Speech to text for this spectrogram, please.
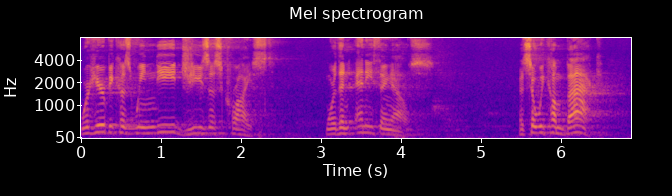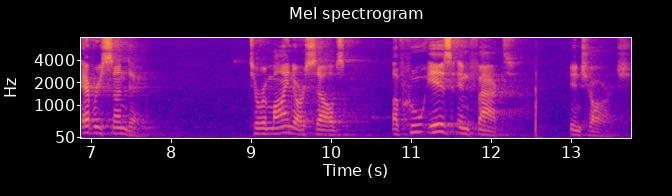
We're here because we need Jesus Christ more than anything else. And so we come back every Sunday to remind ourselves of who is, in fact, in charge,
